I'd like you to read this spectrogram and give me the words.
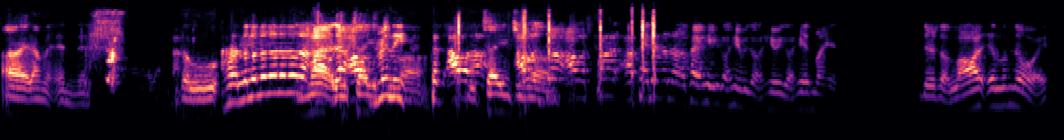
All right, I'm gonna end this. The Uh, no, no, no, no, no, no. No, I, no, I was really because I, You're was- taking too I was long. done, I was trying. Okay, no, no, no. Okay, here we go. Here we go. Here we go. Here's my answer. There's a law in Illinois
